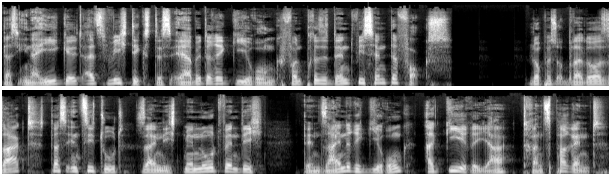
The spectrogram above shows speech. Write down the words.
Das INAI gilt als wichtigstes Erbe der Regierung von Präsident Vicente Fox. López Obrador sagt, das Institut sei nicht mehr notwendig, denn seine Regierung agiere ja transparent.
